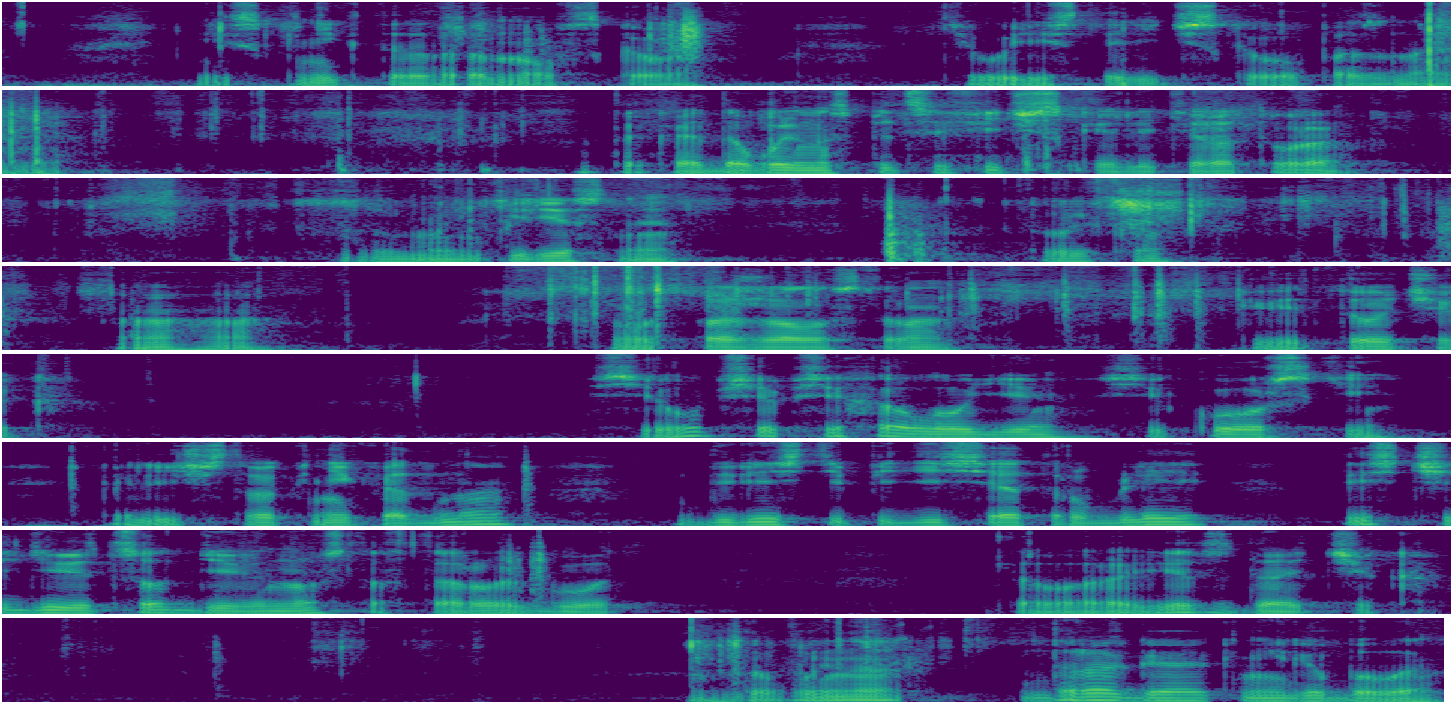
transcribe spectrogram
из книг Тарановского. Теория исторического познания. Такая довольно специфическая литература. Думаю, интересная. Только... Ага. Вот, пожалуйста, вам квиточек. Всеобщая психология. Сикорский. Количество книг одна. 250 рублей 1992 год. Товаровец датчик. Довольно дорогая книга была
